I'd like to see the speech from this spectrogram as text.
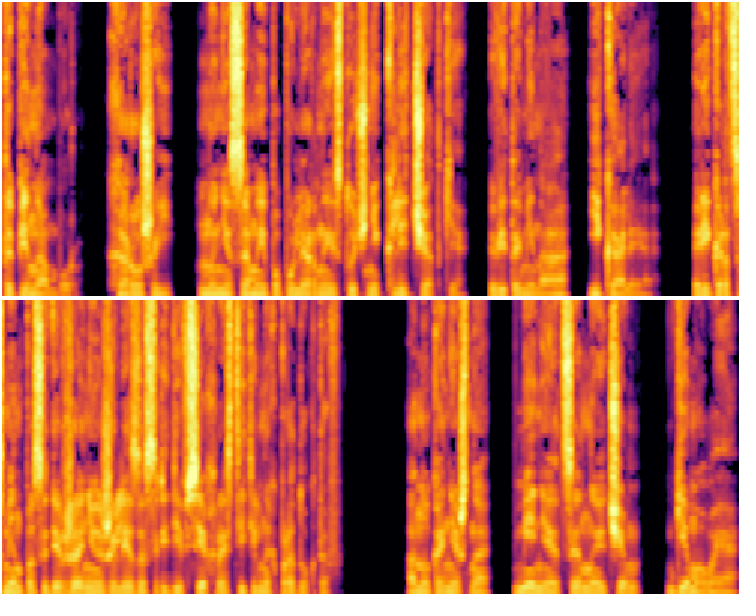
Топинамбур – хороший, но не самый популярный источник клетчатки, витамина А и калия. Рекордсмен по содержанию железа среди всех растительных продуктов. Оно, конечно, менее ценное, чем гемовое,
